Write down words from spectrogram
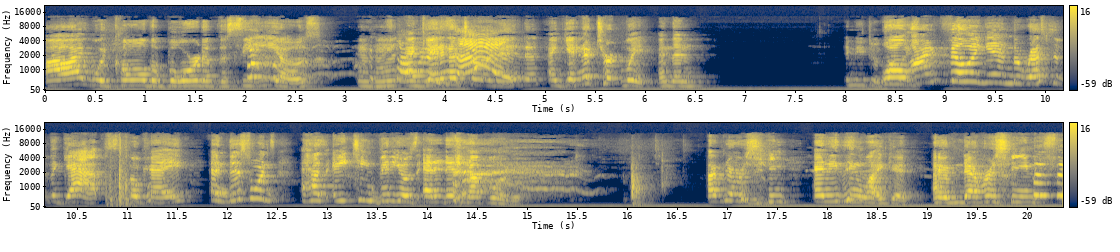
I would call the board of the CEOs mhm, and get an attorney and get an attorney. Wait, and then I need to well. I'm filling in the rest of the gaps. Okay, and this one has 18 videos edited and uploaded. I've never seen anything like it. I have never seen Listen,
